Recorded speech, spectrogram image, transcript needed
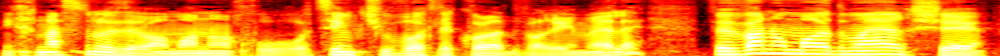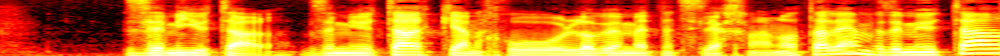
נכנסנו לזה ואמרנו, אנחנו רוצים תשובות לכל הדברים האלה, והבנו מאוד מהר ש... זה מיותר. זה מיותר כי אנחנו לא באמת נצליח לענות עליהם, וזה מיותר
